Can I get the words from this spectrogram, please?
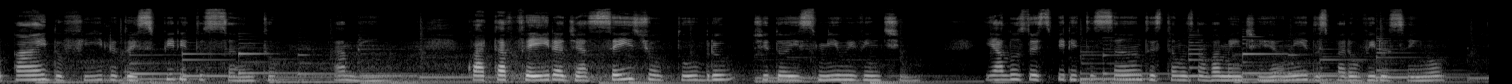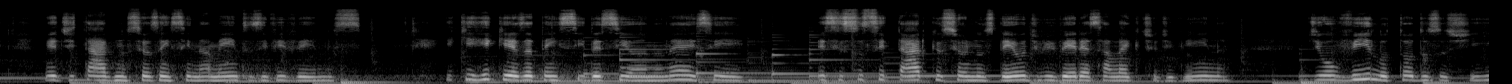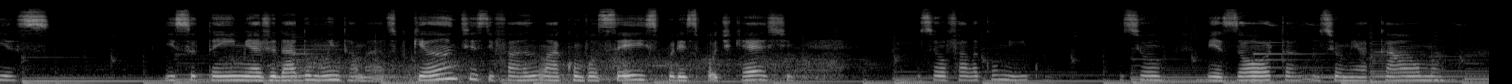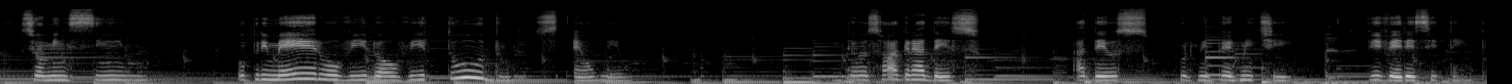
do Pai, do Filho, do Espírito Santo. Amém. Quarta-feira, dia 6 de outubro de 2021. E à luz do Espírito Santo, estamos novamente reunidos para ouvir o Senhor, meditar nos seus ensinamentos e vivê-los. E que riqueza tem sido esse ano, né? Esse, esse suscitar que o Senhor nos deu de viver essa lectio divina de ouvi-lo todos os dias. Isso tem me ajudado muito, amados, porque antes de falar com vocês por esse podcast, o Senhor fala comigo. O Senhor me exorta, o Senhor me acalma, o Senhor me ensina. O primeiro ouvido a ouvir tudo é o meu. Então eu só agradeço a Deus por me permitir viver esse tempo.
